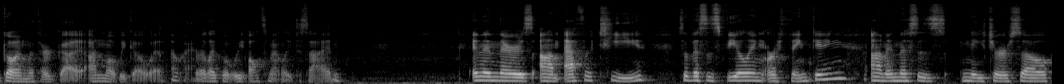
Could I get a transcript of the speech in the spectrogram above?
going with our gut on what we go with, Okay. or like what we ultimately decide. And then there's um, F or T. So this is feeling or thinking, um, and this is nature. So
